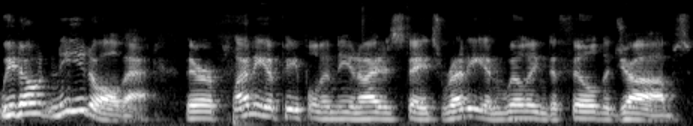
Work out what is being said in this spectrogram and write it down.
We don't need all that. There are plenty of people in the United States ready and willing to fill the jobs.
